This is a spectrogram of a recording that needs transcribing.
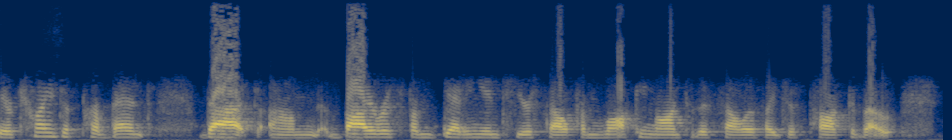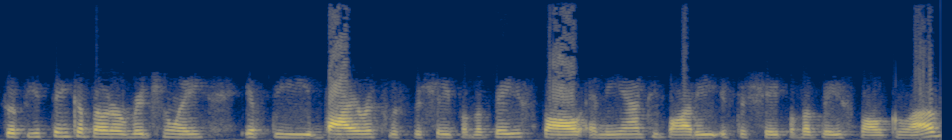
they're trying to prevent that um, virus from getting into your cell, from locking onto the cell, as I just talked about. So if you think about originally, if the virus was the shape of a baseball and the antibody is the shape of a baseball glove,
